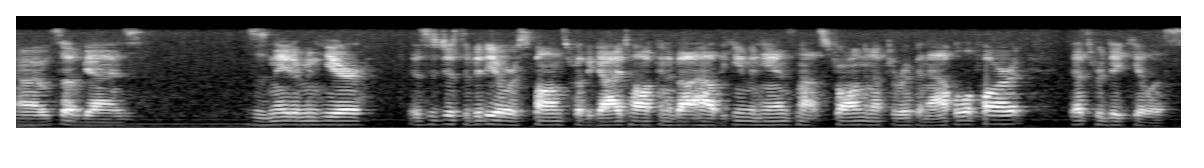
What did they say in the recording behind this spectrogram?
Alright, what's up guys? This is Naterman here. This is just a video response for the guy talking about how the human hand's not strong enough to rip an apple apart. That's ridiculous.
